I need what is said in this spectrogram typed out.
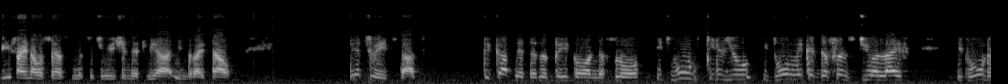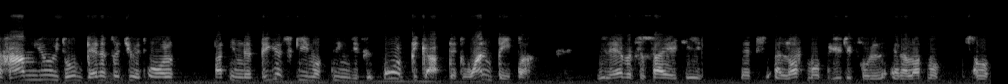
we find ourselves in the situation that we are in right now. That's where it starts pick up that little paper on the floor. It won't kill you. It won't make a difference to your life. It won't harm you. It won't benefit you at all. But in the bigger scheme of things, if we all pick up that one paper, we'll have a society that's a lot more beautiful and a lot more. So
